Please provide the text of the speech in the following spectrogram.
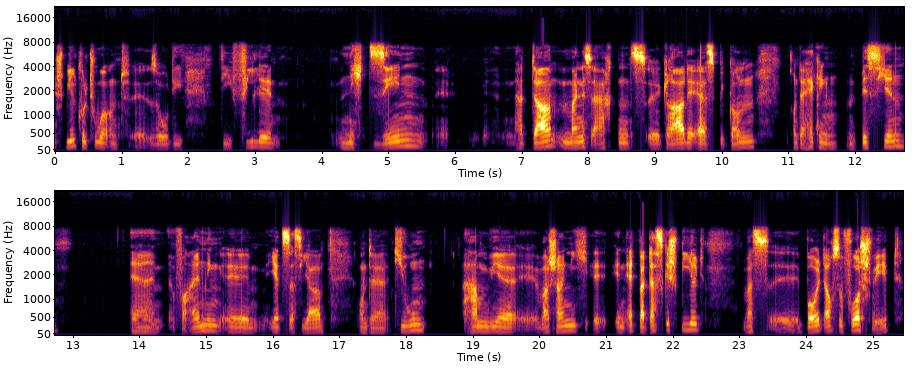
Spielkultur und so, die, die viele nicht sehen, hat da meines Erachtens äh, gerade erst begonnen, unter Hacking ein bisschen, äh, vor allen Dingen äh, jetzt das Jahr unter Tune haben wir äh, wahrscheinlich äh, in etwa das gespielt, was äh, Bolt auch so vorschwebt.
